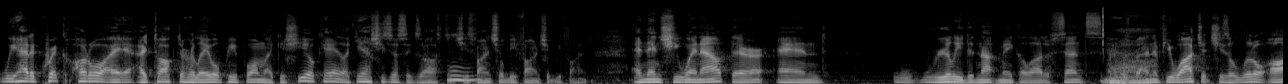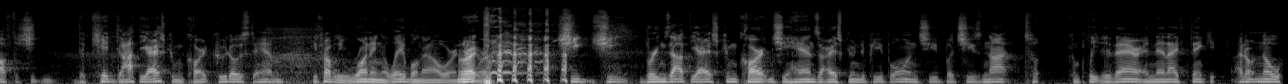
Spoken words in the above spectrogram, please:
we had a quick huddle. I I talked to her label people. I'm like, is she okay? Like, yeah, she's just exhausted. She's mm-hmm. fine. She'll be fine. She'll be fine. And then she went out there and really did not make a lot of sense. And, it was bad. and if you watch it, she's a little off. She, the kid got the ice cream cart. Kudos to him. He's probably running a label now or a Right. network. she she brings out the ice cream cart and she hands ice cream to people and she but she's not t- completely there. And then I think I don't know.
